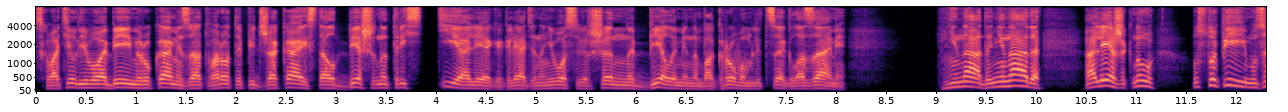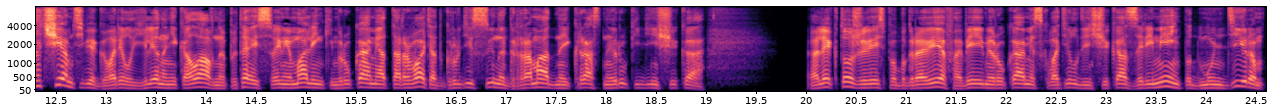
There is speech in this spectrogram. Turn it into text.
схватил его обеими руками за отвороты пиджака и стал бешено трясти Олега, глядя на него совершенно белыми на багровом лице глазами. «Не надо, не надо! «Олежек, ну, уступи ему, зачем тебе?» — говорила Елена Николаевна, пытаясь своими маленькими руками оторвать от груди сына громадные красные руки денщика. Олег тоже весь побагровев, обеими руками схватил денщика за ремень под мундиром,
